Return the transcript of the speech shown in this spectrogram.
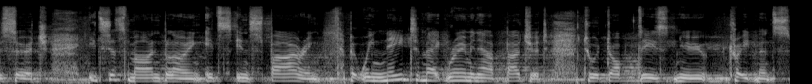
research, it's just mind blowing. It's inspiring. But we need to make room in our budget to adopt these new treatments.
